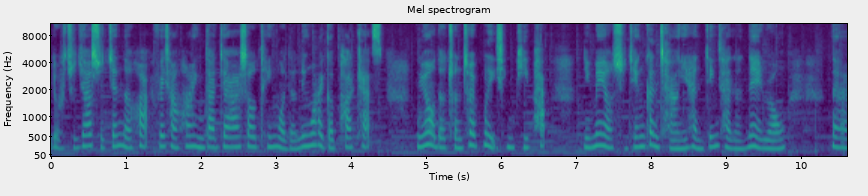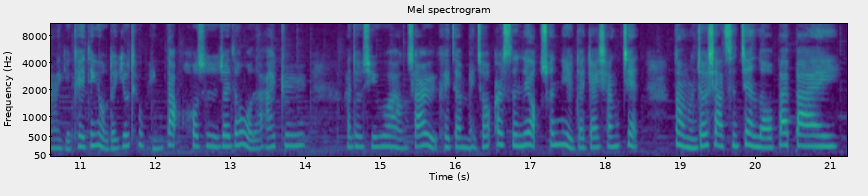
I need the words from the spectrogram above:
有时间时间的话，非常欢迎大家收听我的另外一个 podcast《女友的纯粹不理性批判》，里面有时间更长也很精彩的内容。那也可以订阅我的 YouTube 频道，或是追踪我的 IG。那就希望鲨语可以在每周二、四、六顺利与大家相见。那我们就下次见喽，拜拜。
